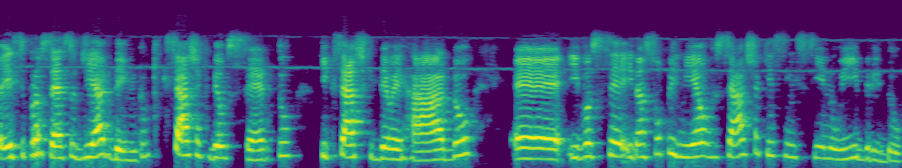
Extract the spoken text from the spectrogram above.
esse processo de AD. Então, o que, que você acha que deu certo? O que, que você acha que deu errado? É, e você, e na sua opinião, você acha que esse ensino híbrido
